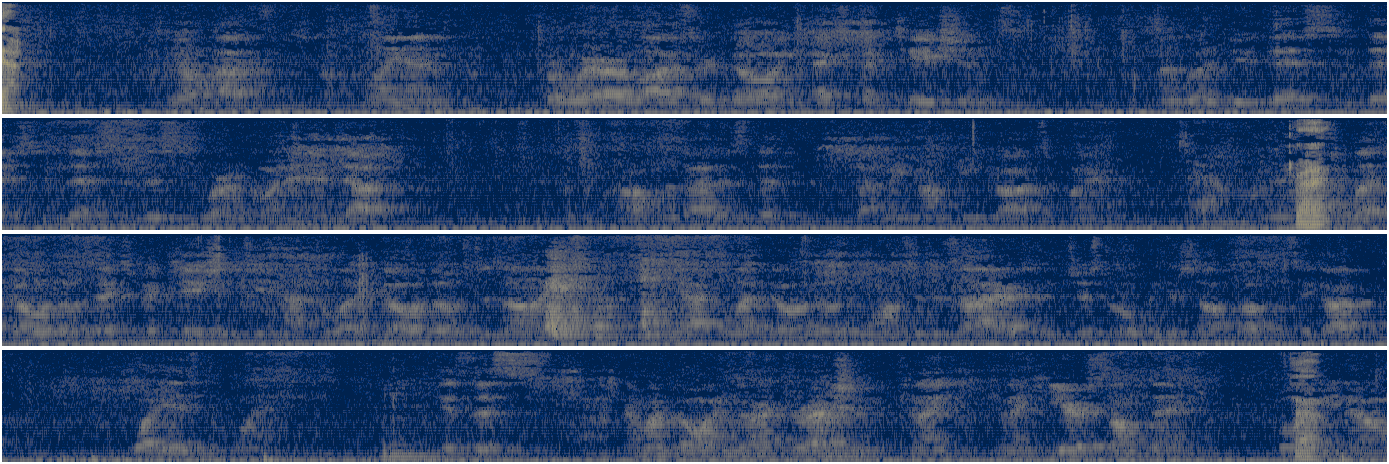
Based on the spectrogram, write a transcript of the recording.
Yeah. We all have a plan for where our lives are going, expectations. I'm going to do this and this and this, and this is where I'm going to end up. But the problem with that is that that may not be God's plan. And you Right. have to let go of those expectations. You have to let go of those designs. You have to let go of those wants and desires and just open yourself up and say, God, what is the plan? Is this, am I going in the right direction? Can I, can I hear something to let Yeah. me know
